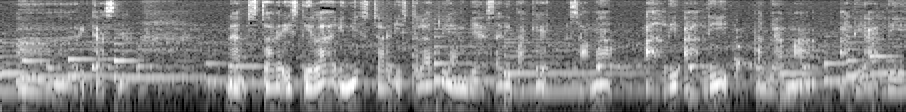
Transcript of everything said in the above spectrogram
uh, rikasnya nah secara istilah ini secara istilah tuh yang biasa dipakai sama ahli-ahli agama ahli-ahli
